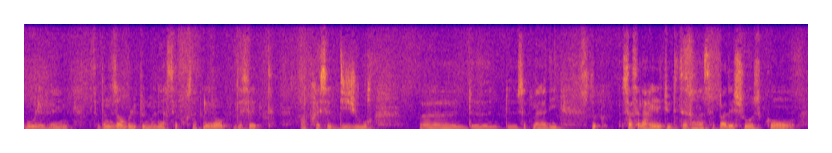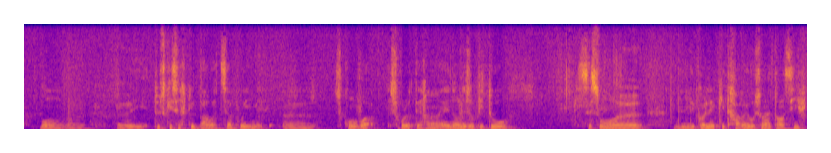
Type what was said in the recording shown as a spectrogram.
ou les veines, ça donne des embolies pulmonaires. C'est pour ça que les gens décèdent après 7-10 jours euh, de, cette maladie. Donc ça, c'est la réalité du terrain. C'est pas des choses qu'on... euh, tout ce qui circule par WhatsApp, oui, mais ce qu'on voit sur le terrain et dans les hôpitaux, ce sont des collègues qui travaillent aux soins intensifs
